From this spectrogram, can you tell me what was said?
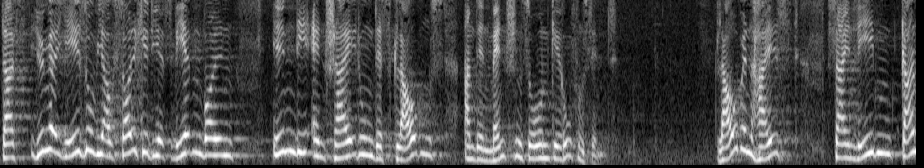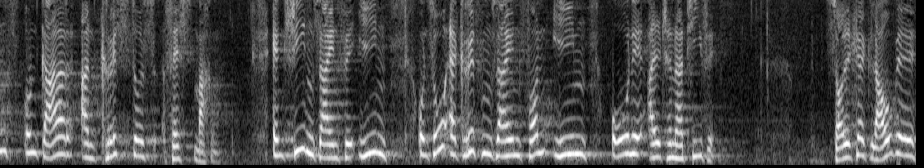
dass Jünger Jesu wie auch solche, die es werden wollen, in die Entscheidung des Glaubens an den Menschensohn gerufen sind. Glauben heißt, sein Leben ganz und gar an Christus festmachen, entschieden sein für ihn und so ergriffen sein von ihm ohne Alternative. Solcher Glaube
